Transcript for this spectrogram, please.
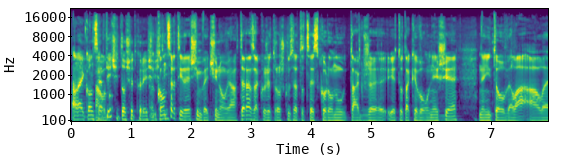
ale aj koncerty, Alebo- či to všetko riešiš ty? Koncerty riešim väčšinou ja. Teraz akože trošku sa to cez koronu, takže je to také voľnejšie. Není toho veľa, ale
